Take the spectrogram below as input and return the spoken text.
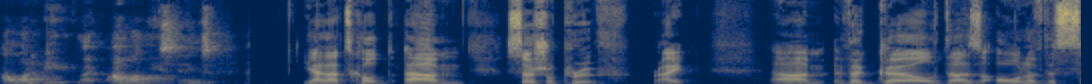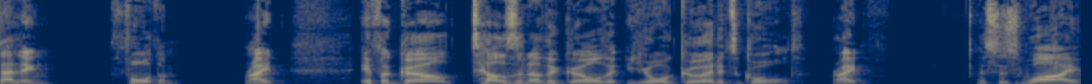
I want to be like I want these things. Yeah, that's called um, social proof, right? Um, the girl does all of the selling for them, right? If a girl tells another girl that you're good, it's gold, right? This is why,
